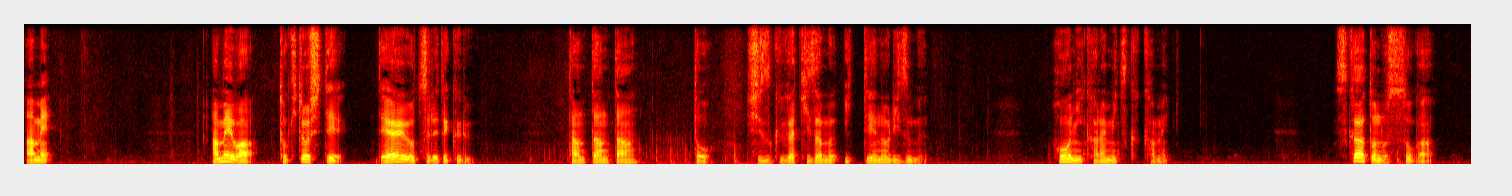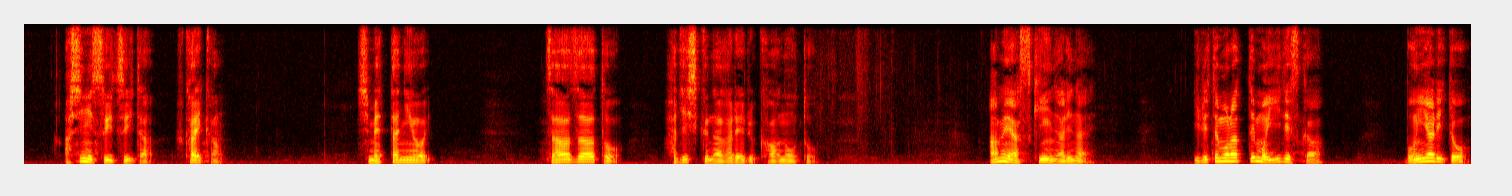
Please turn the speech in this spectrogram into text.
雨。雨は時として出会いを連れてくる。タンタンタンと雫が刻む一定のリズム。頬に絡みつく亀。スカートの裾が足に吸い付いた不快感。湿った匂い。ザーザーと激しく流れる川の音。雨は好きになれない。入れてもらってもいいですか？ぼんやりと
